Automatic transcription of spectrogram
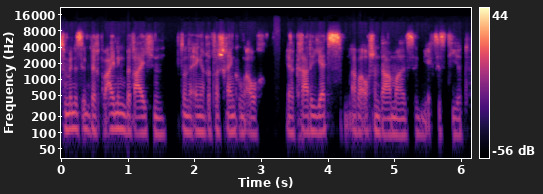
zumindest in einigen Bereichen so eine engere Verschränkung auch ja gerade jetzt, aber auch schon damals irgendwie existiert.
